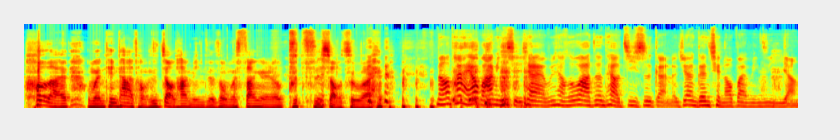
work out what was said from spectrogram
后来我们听他的同事叫他名字的时候，我们三个人都噗嗤 笑出来。然后他还要把他名字写下来，我就想说哇，真的太有既视感了，居然跟钱老板名字一样。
